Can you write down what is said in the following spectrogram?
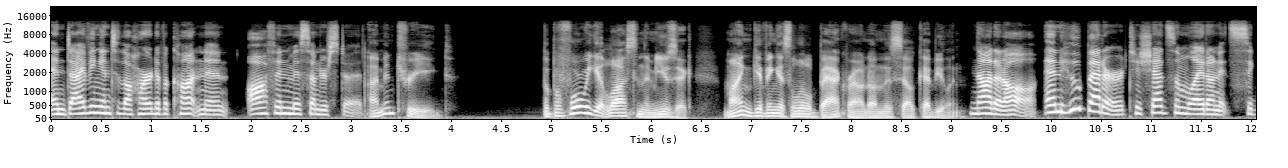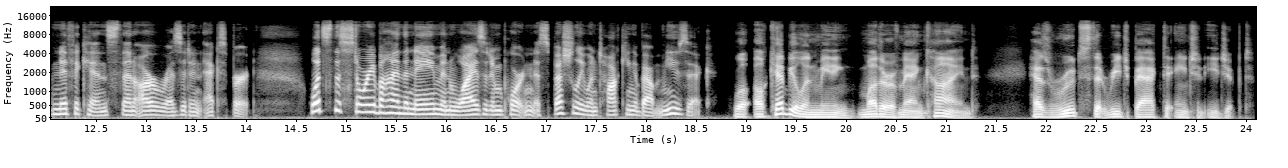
and diving into the heart of a continent often misunderstood. I'm intrigued. But before we get lost in the music, mind giving us a little background on this Alkebulan? Not at all. And who better to shed some light on its significance than our resident expert? What's the story behind the name and why is it important, especially when talking about music? Well, Alkebulan, meaning mother of mankind, has roots that reach back to ancient Egypt.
